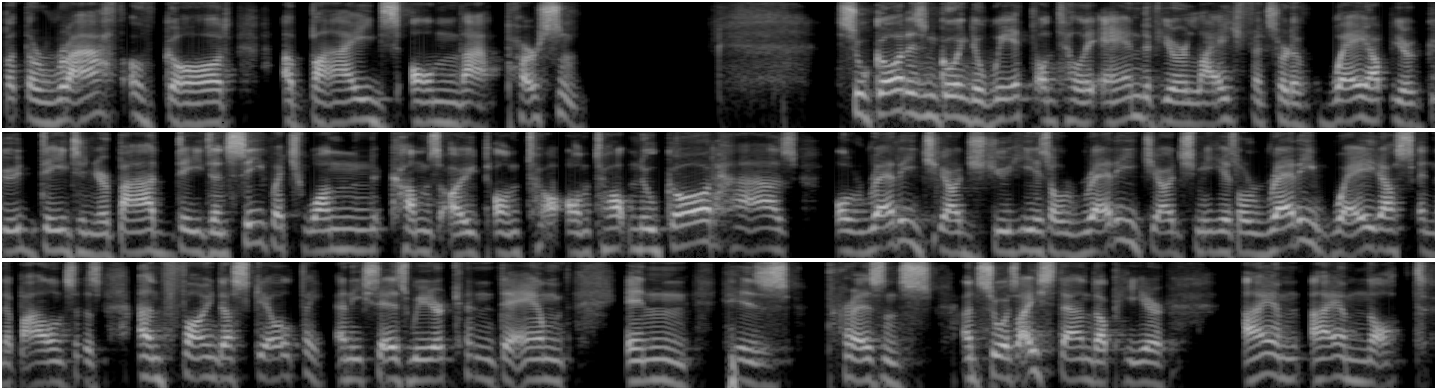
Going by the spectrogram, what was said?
but the wrath of God abides on that person. So God isn't going to wait until the end of your life and sort of weigh up your good deeds and your bad deeds and see which one comes out on, on top. No, God has already judged you. He has already judged me. He has already weighed us in the balances and found us guilty. And he says we are condemned in his presence. And so as I stand up here, I am I am not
